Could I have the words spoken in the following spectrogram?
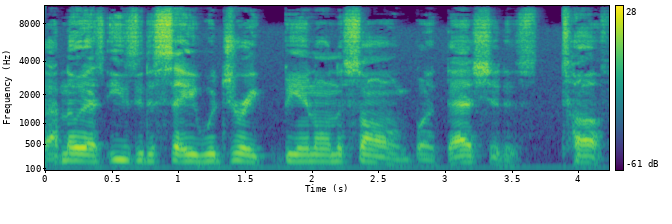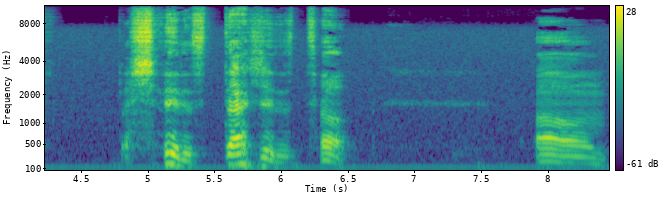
I know that's easy to say with Drake being on the song, but that shit is tough. That shit is that shit is tough. Um,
